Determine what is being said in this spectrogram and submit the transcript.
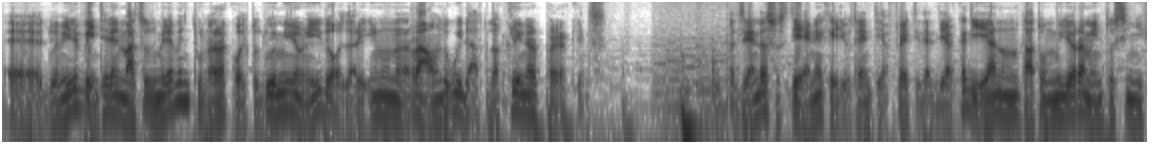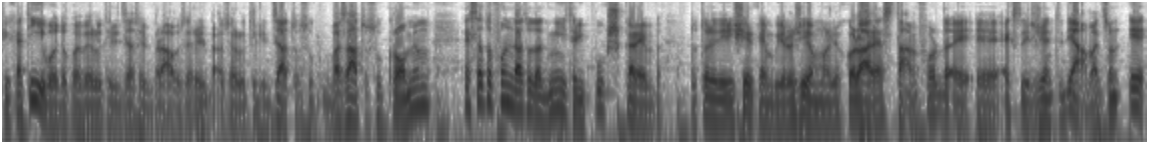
eh, 2020 e nel marzo 2021 ha raccolto 2 milioni di dollari in un round guidato da Cleaner Perkins. L'azienda sostiene che gli utenti affetti da DHD hanno notato un miglioramento significativo dopo aver utilizzato il browser. Il browser utilizzato su, basato su Chromium è stato fondato da Dmitry Pushkarev, dottore di ricerca in biologia molecolare a Stanford e, e ex dirigente di Amazon e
